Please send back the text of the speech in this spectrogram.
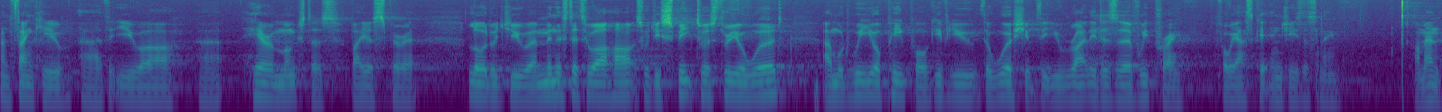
And thank you uh, that you are uh, here amongst us by your Spirit. Lord, would you uh, minister to our hearts? Would you speak to us through your word? And would we, your people, give you the worship that you rightly deserve, we pray. For we ask it in Jesus' name. Amen.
